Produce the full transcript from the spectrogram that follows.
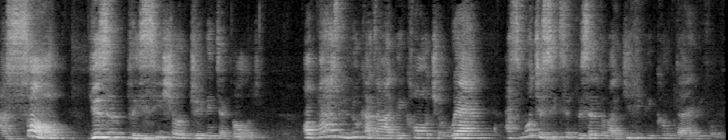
are solved using precision-driven technology. Or perhaps we look at our agriculture where as much as 60% of our GDP comes directly from it.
